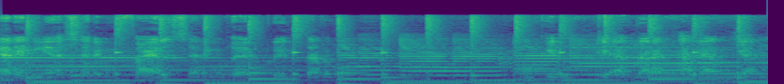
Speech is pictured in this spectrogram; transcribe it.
sharing ya sharing file sharing file printer mungkin di antara kalian yang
